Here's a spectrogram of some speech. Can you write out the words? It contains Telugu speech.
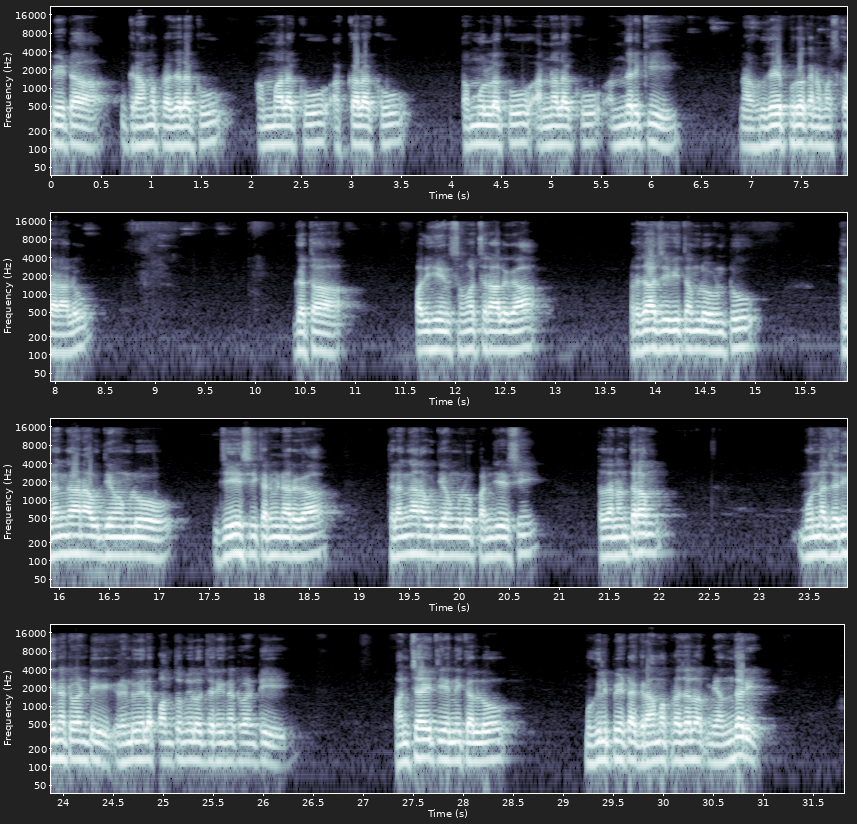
ముగిలిపేట గ్రామ ప్రజలకు అమ్మలకు అక్కలకు తమ్ముళ్ళకు అన్నలకు అందరికీ నా హృదయపూర్వక నమస్కారాలు. గత పదిహేను సంవత్సరాలుగా ప్రజా జీవితంలో ఉంటూ తెలంగాణ ఉద్యమంలో జేఏసీ కన్వీనర్గా తెలంగాణ ఉద్యమంలో పనిచేసి తదనంతరం మొన్న జరిగినటువంటి రెండు వేల పంతొమ్మిదిలో జరిగినటువంటి పంచాయతీ ఎన్నికల్లో ముగిలిపేట గ్రామ ప్రజల మీ అందరి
